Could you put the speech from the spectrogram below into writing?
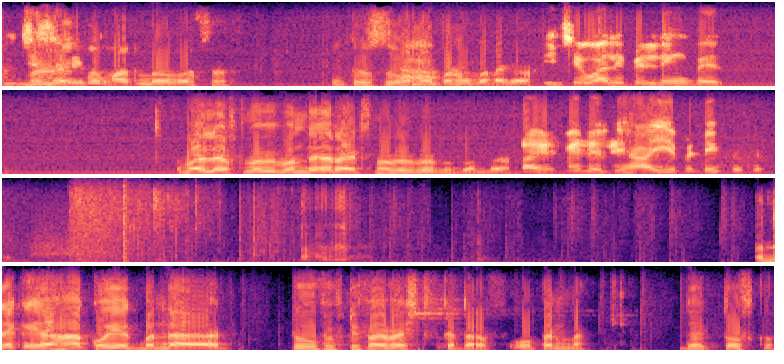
पीछे पे मत लो बस। क्योंकि जोन। ओपन में बनेगा। पीछे वाली बिल्डिंग पे भाई लेफ़्ट में भी बंदा है राइट में भी, बंदा है। राइट में ले ले। हाँ ये बिल्डिंग पे ले ले। देख यहाँ कोई एक बंदा है 255 वेस्ट की तरफ़ ओपन में। देख तो उसको।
